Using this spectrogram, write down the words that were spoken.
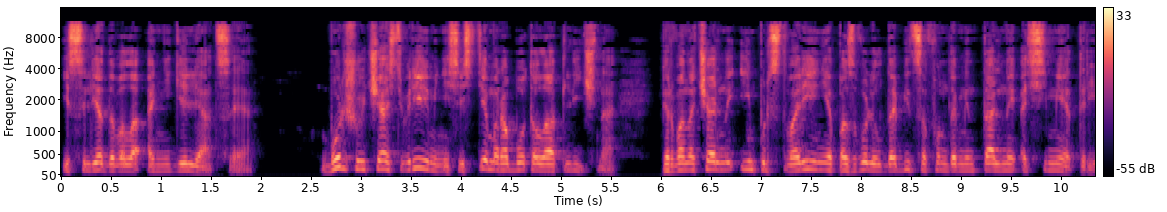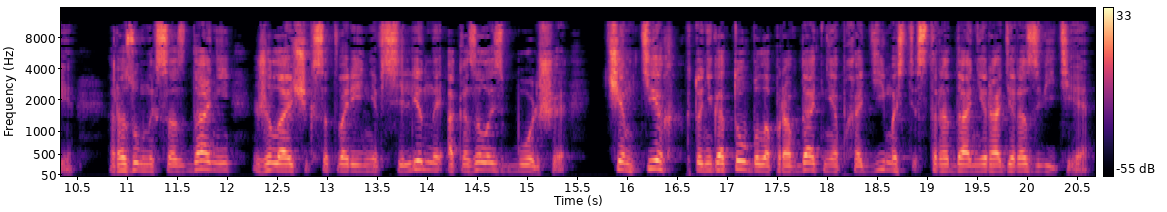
и следовала аннигиляция. Большую часть времени система работала отлично – Первоначальный импульс творения позволил добиться фундаментальной асимметрии. Разумных созданий, желающих сотворения Вселенной, оказалось больше, чем тех, кто не готов был оправдать необходимость страданий ради развития.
